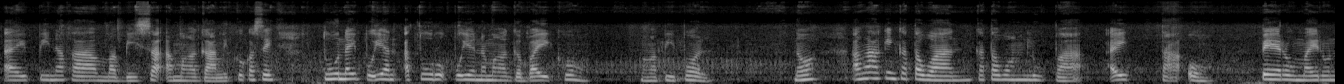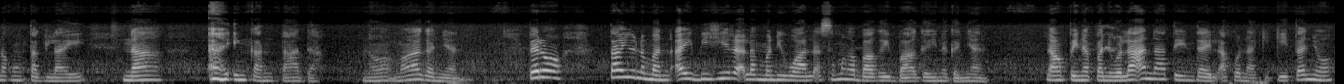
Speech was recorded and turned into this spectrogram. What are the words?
ay pinaka mabisa ang mga gamit ko kasi tunay po yan at turo po yan ng mga gabay ko, mga people. No? Ang aking katawan, katawang lupa ay tao. Pero mayroon akong taglay na inkantada, no? Mga ganyan. Pero tayo naman ay bihira lang maniwala sa mga bagay-bagay na ganyan. Na ang pinapaniwalaan natin dahil ako nakikita nyo,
